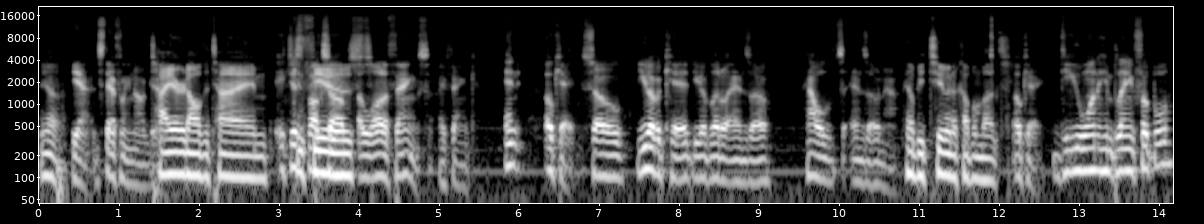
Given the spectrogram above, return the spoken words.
yeah. Yeah, it's definitely not good. Tired all the time. it just confused. fucks up a lot of things, I think. And okay, so you have a kid, you have little Enzo. How old's Enzo now? He'll be two in a couple months. Okay. Do you want him playing football?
